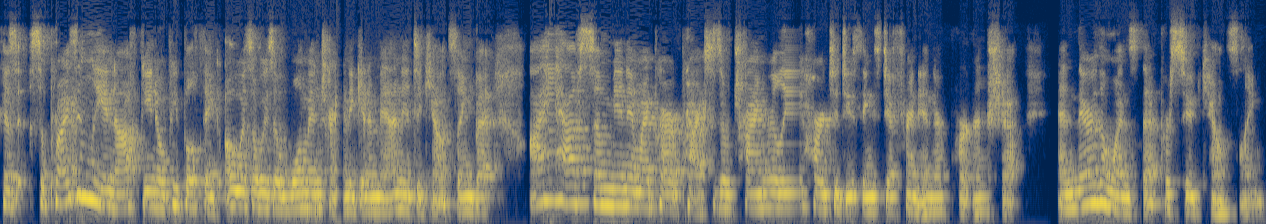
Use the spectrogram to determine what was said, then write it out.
Because surprisingly enough, you know, people think, oh, it's always a woman trying to get a man into counseling. But I have some men in my private practice of trying really hard to do things different in their partnership. And they're the ones that pursued counseling.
